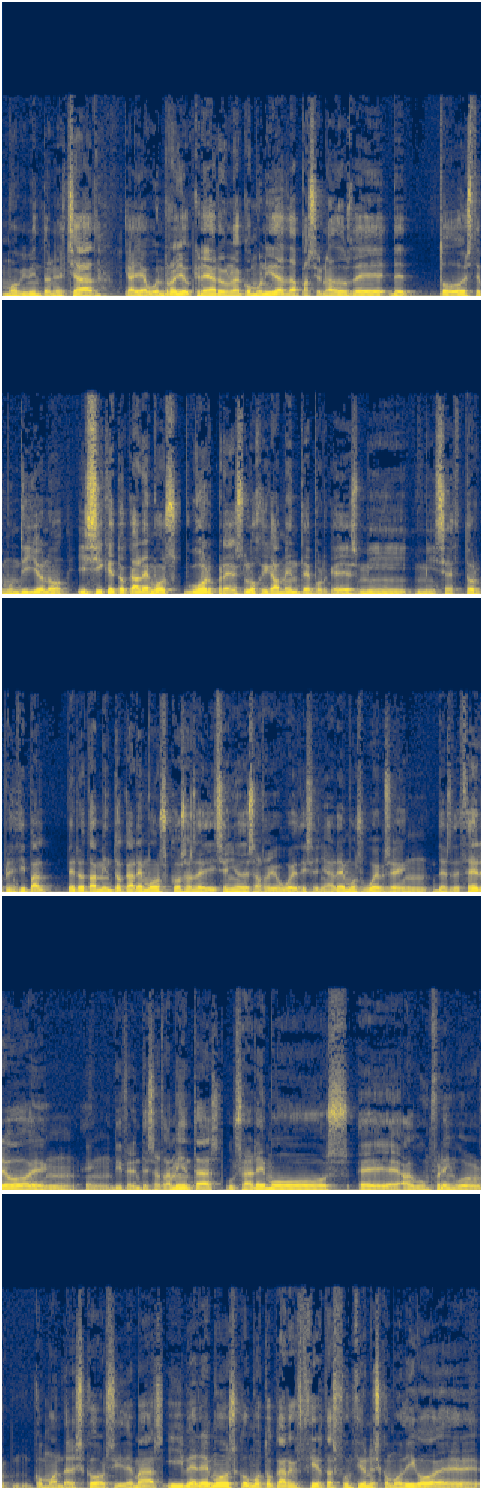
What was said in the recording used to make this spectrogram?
movimiento en el chat, que haya buen rollo, crear una comunidad de apasionados de, todo este mundillo, ¿no? Y sí que tocaremos WordPress, lógicamente, porque es mi, sector principal, pero también tocaremos cosas de diseño y desarrollo web. Diseñaremos webs en, desde cero, en, diferentes herramientas, usaremos eh, algún framework como underscores y demás, y veremos cómo tocar ciertas funciones. Como digo, eh,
